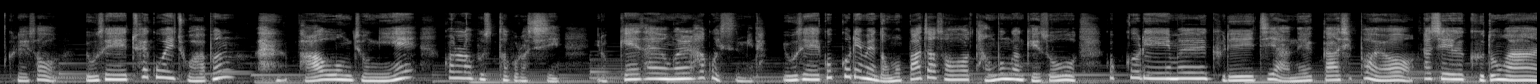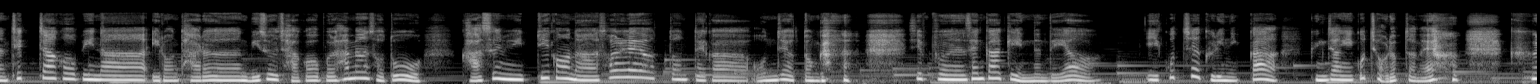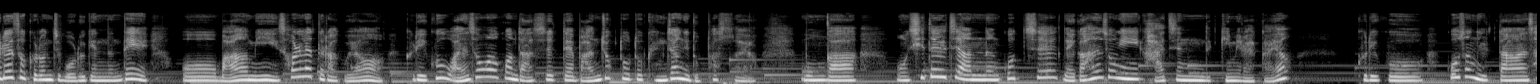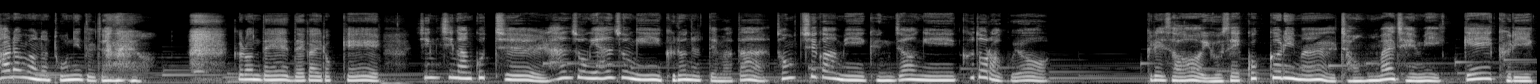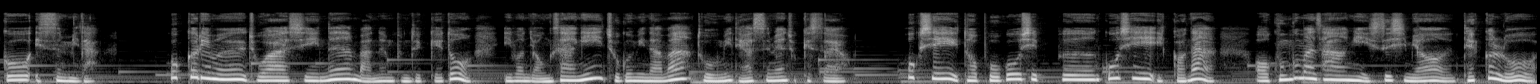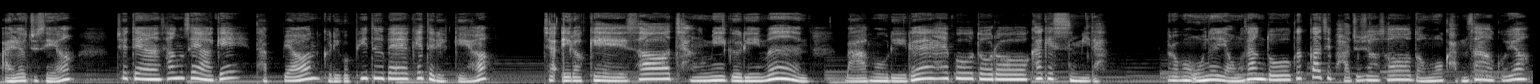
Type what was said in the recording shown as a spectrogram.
그래서 요새 최고의 조합은 바오홍 종이의 컬러 부스터 브러쉬 이렇게 사용을 하고 있습니다. 요새 꽃그림에 너무 빠져서 당분간 계속 꽃그림을 그리지 않을까 싶어요. 사실 그동안 책 작업이나 이런 다른 미술 작업을 하면서도 가슴이 뛰거나 설레었던 때가 언제였던가 싶은 생각이 있는데요. 이 꽃을 그리니까 굉장히 꽃이 어렵잖아요. 그래서 그런지 모르겠는데 어, 마음이 설레더라고요. 그리고 완성하고 났을 때 만족도도 굉장히 높았어요. 뭔가 어, 시들지 않는 꽃을 내가 한 송이 가진 느낌이랄까요? 그리고 꽃은 일단 사려면 돈이 들잖아요. 그런데 내가 이렇게 싱싱한 꽃을 한 송이 한 송이 그려낼 때마다 성취감이 굉장히 크더라고요. 그래서 요새 꽃그림을 정말 재미있게 그리고 있습니다. 꽃그림을 좋아하시는 많은 분들께도 이번 영상이 조금이나마 도움이 되었으면 좋겠어요. 혹시 더 보고 싶은 꽃이 있거나 어, 궁금한 사항이 있으시면 댓글로 알려주세요. 최대한 상세하게 답변 그리고 피드백 해드릴게요. 자, 이렇게 해서 장미 그림은 마무리를 해보도록 하겠습니다. 여러분, 오늘 영상도 끝까지 봐주셔서 너무 감사하고요.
